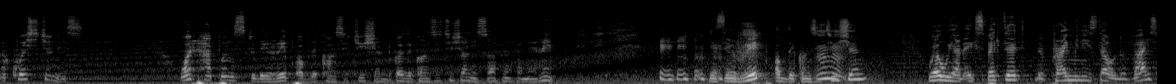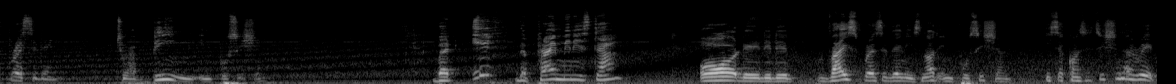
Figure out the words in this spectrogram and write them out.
the question is, what happens to the rape of the constitution? Because the constitution is suffering from a rape. There's a rape of the constitution where we had expected the prime minister or the vice president to have been in position. But if the prime minister or the, the, the vice president is not in position, it's a constitutional rape.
